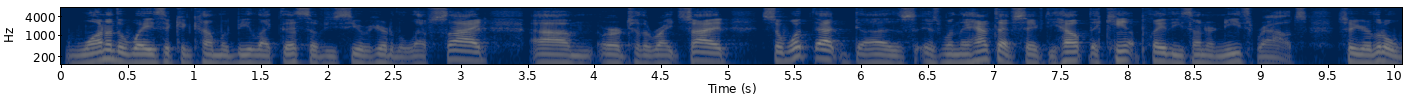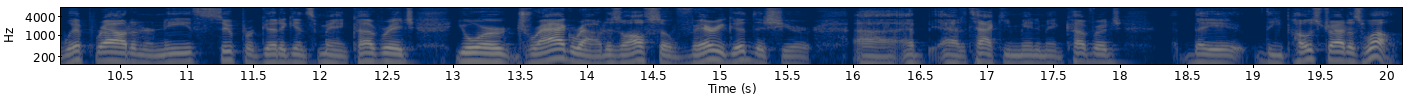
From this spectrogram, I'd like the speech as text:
One of the ways it can come would be like this. So if you see over here to the left side um, or to the right side. So what that does is when they have to have safety help, they can't play these underneath routes. So your little whip route underneath, super good against man coverage. Your drag route is also very good this year uh, at, at attacking man-to-man coverage the the post route as well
